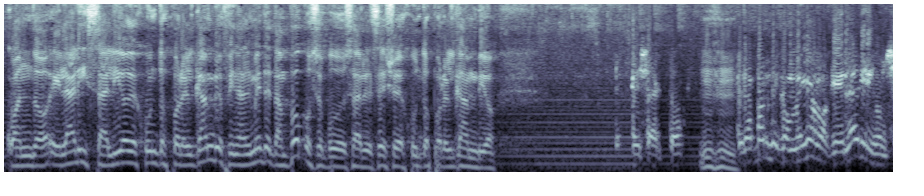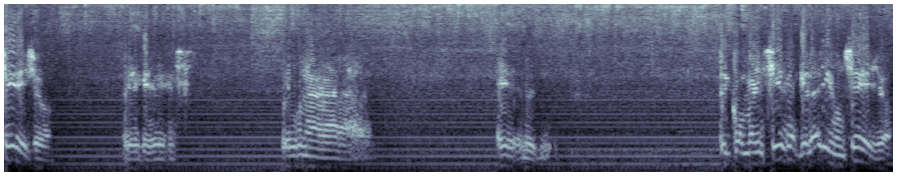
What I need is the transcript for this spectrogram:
cuando el ARI salió de Juntos por el Cambio, finalmente tampoco se pudo usar el sello de Juntos por el Cambio. Exacto. Pero aparte convengamos que el ARI es un sello. Eh, es una... Eh, estoy convencido que el ARI es un sello.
